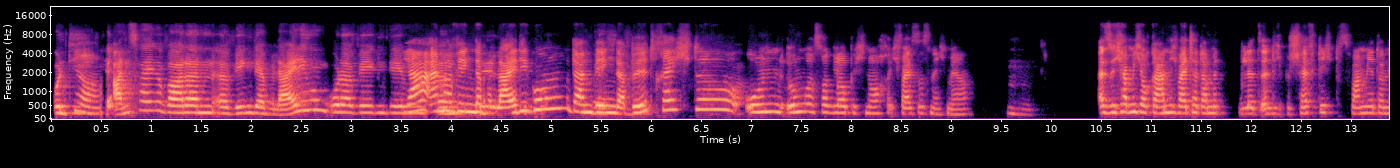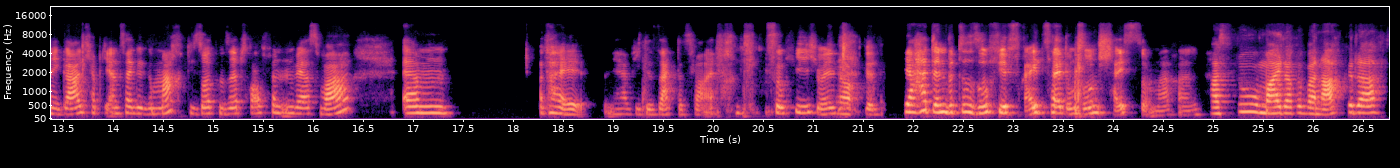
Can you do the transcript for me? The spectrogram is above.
Und die, ja. die, Anzeige war dann äh, wegen der Beleidigung oder wegen dem. Ja, einmal ähm, wegen der Beleidigung, dann wegen der Bildrechte und irgendwas war, glaube ich, noch, ich weiß es nicht mehr. Mhm. Also ich habe mich auch gar nicht weiter damit letztendlich beschäftigt. Das war mir dann egal. Ich habe die Anzeige gemacht. Die sollten selbst rausfinden, wer es war. Ähm, weil, ja, wie gesagt, das war einfach nicht so viel. Ich meine, ja. wer hat denn bitte so viel Freizeit, um so einen Scheiß zu machen? Hast du mal darüber nachgedacht,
